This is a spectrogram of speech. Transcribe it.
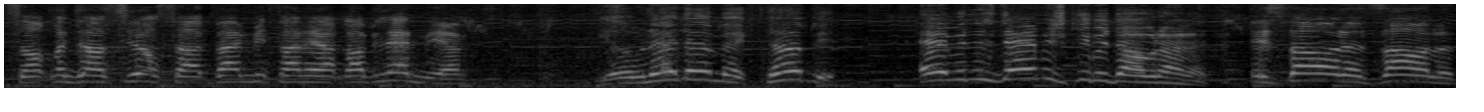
sakıncası yoksa ben bir tane yakabilir miyim? Ya ne demek tabi. Evinizdeymiş gibi davranın. E, sağ olun sağ olun.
